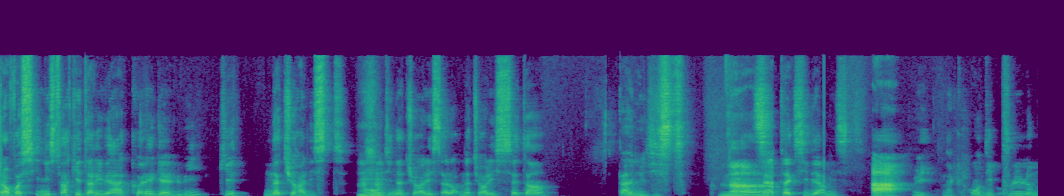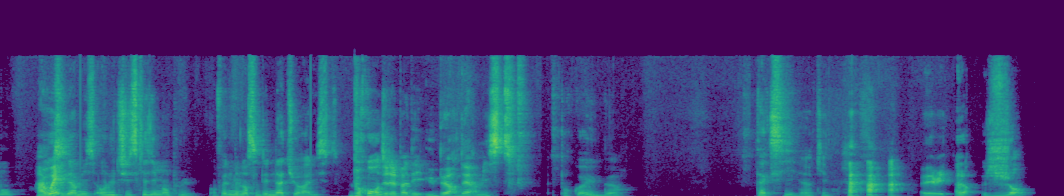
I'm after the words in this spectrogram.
Alors voici une histoire qui est arrivée à un collègue à lui qui est naturaliste. Mhm. On dit naturaliste. Alors naturaliste, c'est un, c'est pas un nudiste, Non, non, non. c'est un taxidermiste. Ah, oui. D'accord. On dit plus le mot Ah ouais? taxidermiste. On l'utilise quasiment plus. En fait, maintenant, c'est des naturalistes. Pourquoi on dirait pas des Uber dermistes Pourquoi Uber? Taxi? Ok. Eh oui. Alors Jean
